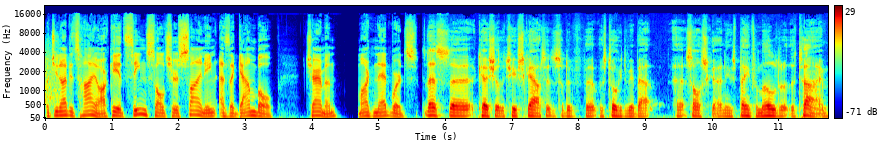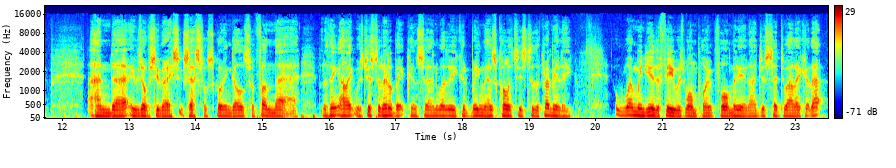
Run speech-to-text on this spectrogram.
But United's hierarchy had seen Solskjaer's signing as a gamble. Chairman Martin Edwards. Les uh, Kershaw, the chief scout, had sort of uh, was talking to me about uh, Solskjaer, and he was playing for Molde at the time. And uh, he was obviously very successful, scoring goals for fun there. But I think Alec was just a little bit concerned whether he could bring those qualities to the Premier League. When we knew the fee was 1.4 million, I just said to Alec at that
